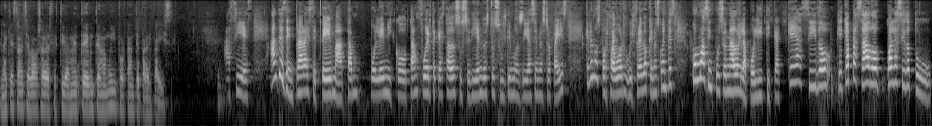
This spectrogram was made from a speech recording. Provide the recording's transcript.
en la que esta noche vamos a ver efectivamente un tema muy importante para el país. Así es. Antes de entrar a ese tema tan polémico, tan fuerte que ha estado sucediendo estos últimos días en nuestro país, queremos por favor, Wilfredo, que nos cuentes cómo has incursionado en la política, qué ha sido, qué, qué ha pasado, cuál ha sido tu,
